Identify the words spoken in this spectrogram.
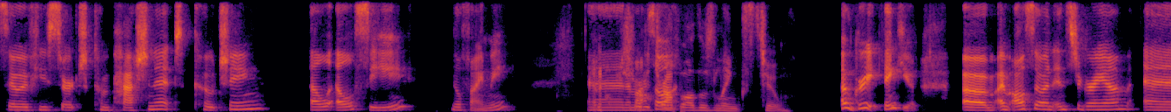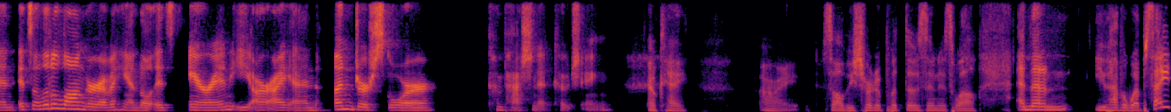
So if you search Compassionate Coaching LLC, you'll find me. And, And, I'm I'm sure also to drop all those links too. oh great, thank you. Um, I'm also on Instagram, and it's a little longer of a handle. It's Erin E R I N underscore Compassionate Coaching. Okay. All right. So I'll be sure to put those in as well. And then you have a website.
